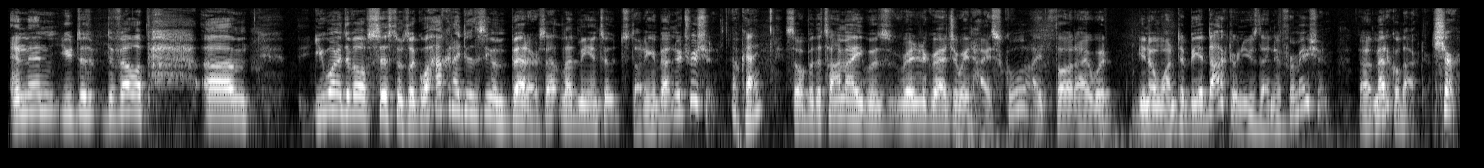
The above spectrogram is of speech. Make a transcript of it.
And then you de- develop. Um, you want to develop systems like, well, how can I do this even better? So that led me into studying about nutrition. Okay. So by the time I was ready to graduate high school, I thought I would, you know, want to be a doctor and use that information, a medical doctor. Sure.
